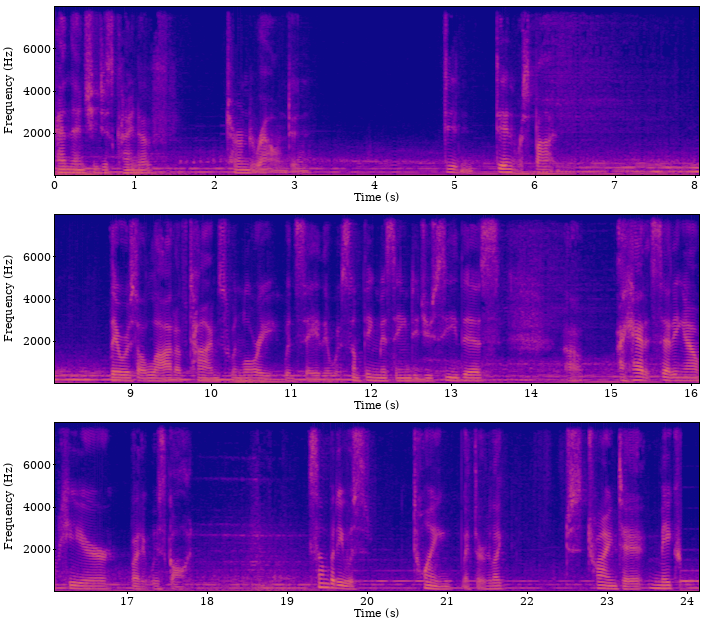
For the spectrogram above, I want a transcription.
And then she just kind of turned around and didn't didn't respond. There was a lot of times when Lori would say there was something missing. Did you see this? Uh, I had it setting out here, but it was gone. Somebody was toying with her, like just trying to make her.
